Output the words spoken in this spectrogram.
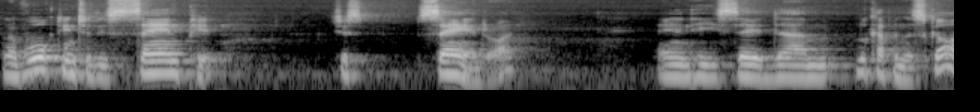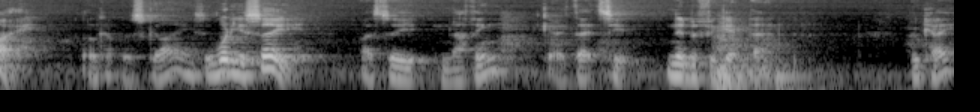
And I've walked into this sand pit, just sand, right? And he said, um, Look up in the sky. I look up in the sky. He said, What do you see? I see nothing. He goes, That's it. Never forget that. Okay.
